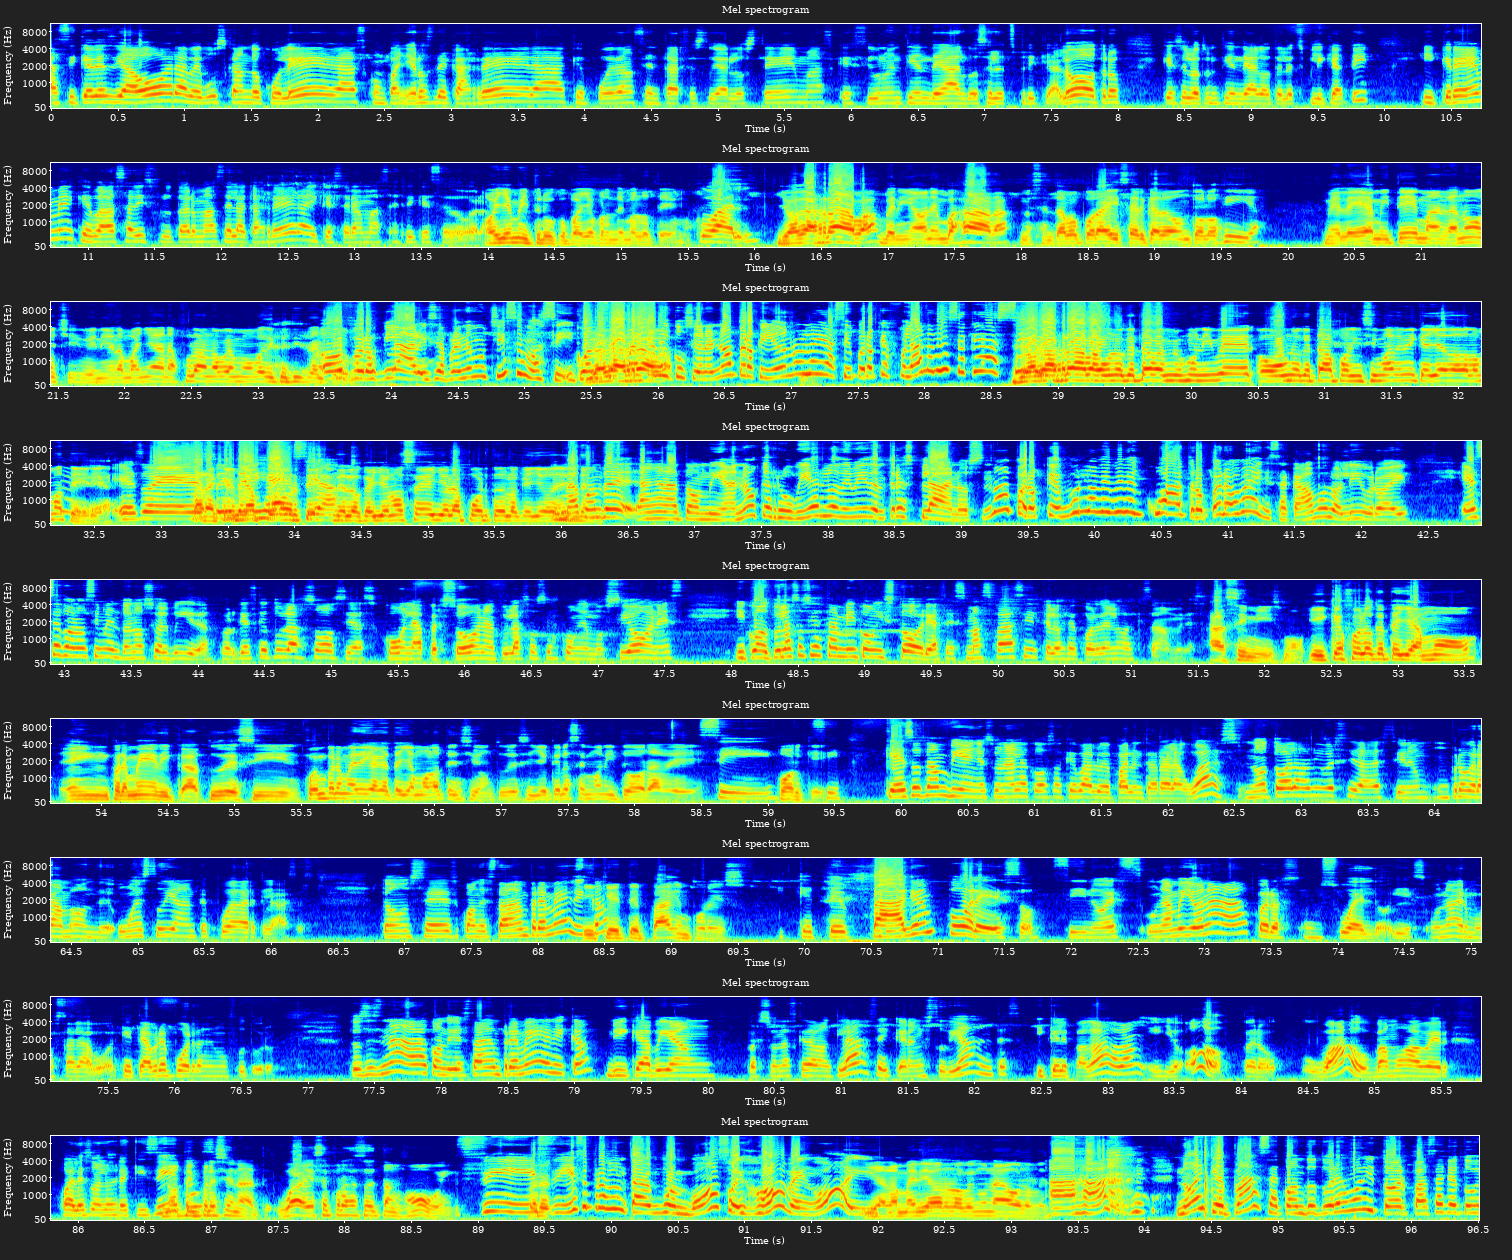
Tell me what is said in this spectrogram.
Así que desde ahora ve buscando colegas, compañeros de carrera que puedan sentarse a estudiar los temas, que si uno entiende algo se lo explique al otro, que si el otro entiende algo te lo explique a ti. Y créeme que vas a disfrutar más de la carrera y que será más enriquecedora. Oye, mi truco para yo aprenderme los temas. ¿Cuál? Yo agarraba, venía a una embajada, me sentaba por ahí cerca de odontología, me leía mi tema en la noche, venía en la mañana, fulano, vamos a discutir el Oh, tema. pero claro, y se aprende muchísimo así. Y cuando Yo se agarraba- discusiones, no, pero que yo no leí así, pero que fulano dice que así. Yo agarraba a uno que estaba al mismo nivel o uno que estaba por encima de mí que haya dado la materia. Eso es para que me aporte de lo que yo no sé, yo le aporto de lo que yo entendí. cuando en anatomía, no, que Rubier lo divide en tres planos. No, pero que Burr lo divide en cuatro. Pero ven, y sacábamos los libros ahí. Ese conocimiento no se olvida, porque es que tú lo asocias con la persona, tú lo asocias con emociones, y cuando tú lo asocias también con historias, es más fácil que lo recuerden los exámenes. Así mismo. ¿Y qué fue lo que te llamó en premédica? Tú decir, fue en premédica que te llamó la atención. Tú decir, yo quiero ser monitora de. Sí. ¿Por qué? Sí. Que eso también es una de las cosas que evalué para entrar a la UAS. No todas las universidades tienen un programa donde un estudiante pueda dar clases. Entonces, cuando estaba en Y premédica, que te paguen por eso. Que te paguen por eso. Si no es una millonada, pero es un sueldo y es una hermosa labor que te abre puertas en un futuro. Entonces, nada, cuando yo estaba en premédica, vi que habían personas que daban clases y que eran estudiantes y que le pagaban y yo, oh, pero wow, vamos a ver cuáles son los requisitos. No te impresionaste. Wow, ese profesor es tan joven. Sí, Pero- sí, ese preguntar, buen vos, soy joven hoy. Y a la media hora lo ven en una aula. Ajá. No, ¿y qué pasa? Cuando tú eres monitor, pasa que tú,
